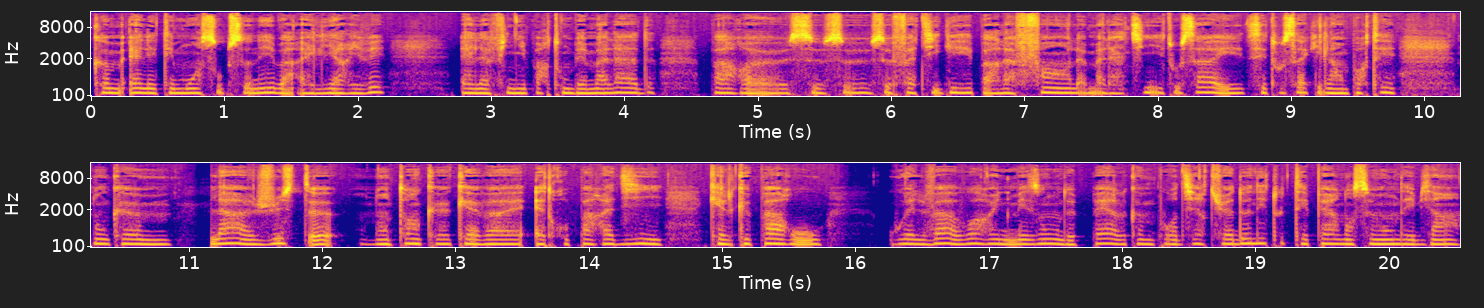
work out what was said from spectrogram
Comme elle était moins soupçonnée, bah, elle y arrivait elle a fini par tomber malade, par euh, se, fatiguer, par la faim, la maladie tout ça, et c'est tout ça qui l'a emporté. Donc euh, là, juste, euh, on entend qu'elle va être au paradis quelque part où, où elle va avoir une maison de perles, comme pour dire tu as donné toutes tes perles dans ce monde, et eh bien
